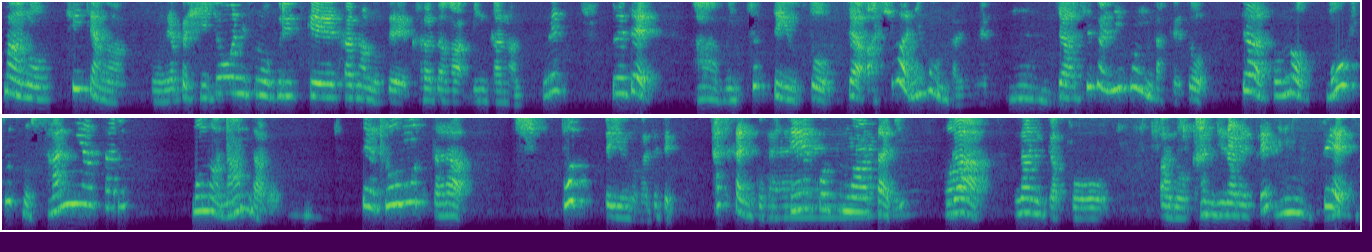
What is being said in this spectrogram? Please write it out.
まあ、あのちいちゃんがそのやっぱり非常にその振付家なので体が敏感なんですね。それで、ああ、3つっていうと、じゃあ足は2本だよね。じゃあ足が2本だけど、じゃあそのもう一つの3に当たるものは何だろう？で、そう思ったら、尻尾っていうのが出てきた。確かにこう、尾てい骨のあたりが何かこう、あの、感じられて、で、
